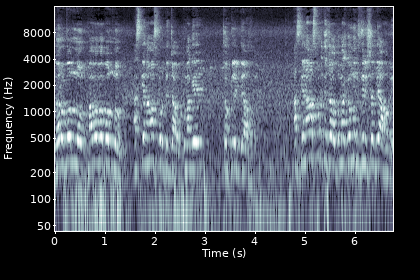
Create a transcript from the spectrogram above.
ধরো বলল, মা বাবা বলল, আজকে নামাজ পড়তে যাও, তোমাকে চকলেট দেওয়া হবে। আজকে নামাজ পড়তে যাও, তোমাকে অমুক জিনিসটা দেওয়া হবে।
